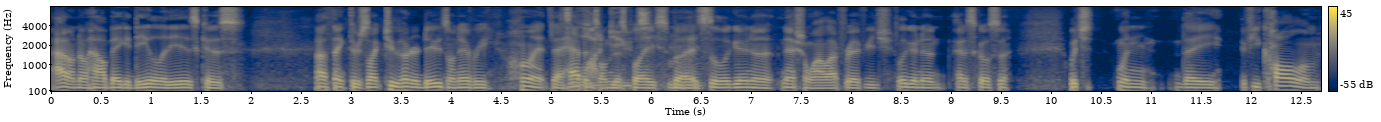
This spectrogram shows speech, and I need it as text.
I don't know how big a deal it is because I think there's like 200 dudes on every hunt that That's happens on this place, but mm-hmm. it's the Laguna National Wildlife Refuge, Laguna Atascosa, which when they, if you call them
